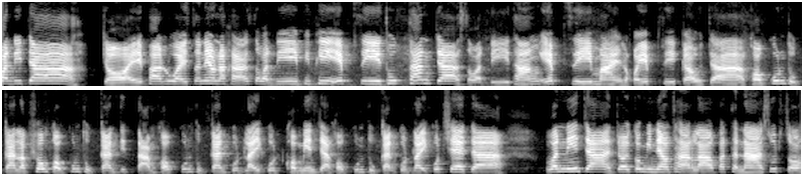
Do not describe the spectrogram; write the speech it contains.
วัสดีจ้าจอยพารวยชาแนลนะคะ สวัสดีพี่พี่เอฟซีทุกท่านจ้า สวัสดีทั้ง FC ใหม่แล้วก็ FC เก่าจ้า ขอบคุณถูกการรับชม ขอบคุณถูกการติดตาม ขอบคุณถูกการกดไลค์กดคอมเมนต์จ้า ขอบคุณถูกการกดไลค์กดแชร์จ้า วันนี้จ้าจอยก็มีแนวทางลาวพัฒนาสุดสอง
